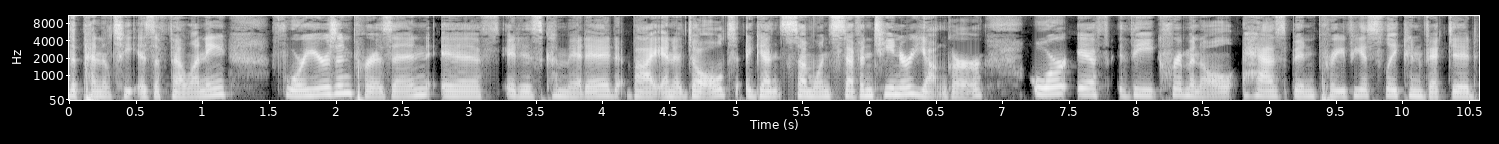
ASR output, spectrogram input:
The penalty is a felony, four years in prison if it is committed by an adult against someone 17 or younger, or if the criminal has been previously convicted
